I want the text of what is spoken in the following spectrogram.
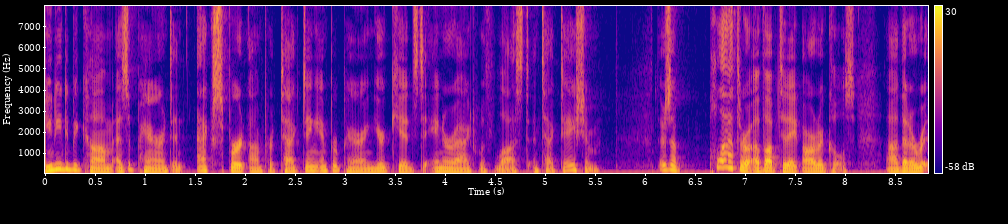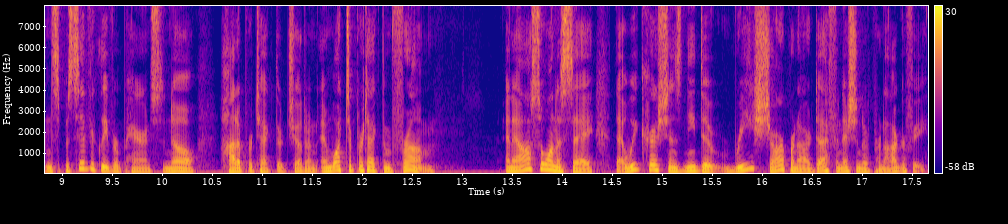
You need to become, as a parent, an expert on protecting and preparing your kids to interact with lust and temptation. There's a plethora of up to date articles uh, that are written specifically for parents to know how to protect their children and what to protect them from. And I also want to say that we Christians need to resharpen our definition of pornography.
